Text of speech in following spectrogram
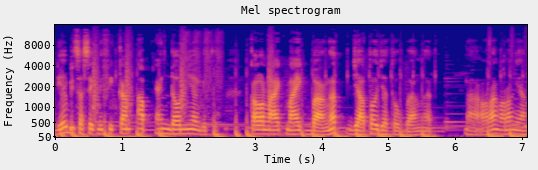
dia bisa signifikan up and downnya gitu. Kalau naik-naik banget jatuh-jatuh banget. Nah orang-orang yang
